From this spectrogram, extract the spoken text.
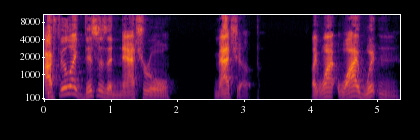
I feel like this is a natural matchup. Like why why wouldn't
